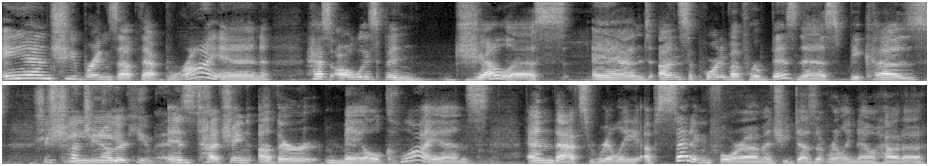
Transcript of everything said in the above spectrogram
And she brings up that Brian has always been jealous and unsupportive of her business because She's She touching other humans. is touching other male clients, and that's really upsetting for him. And she doesn't really know how to.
